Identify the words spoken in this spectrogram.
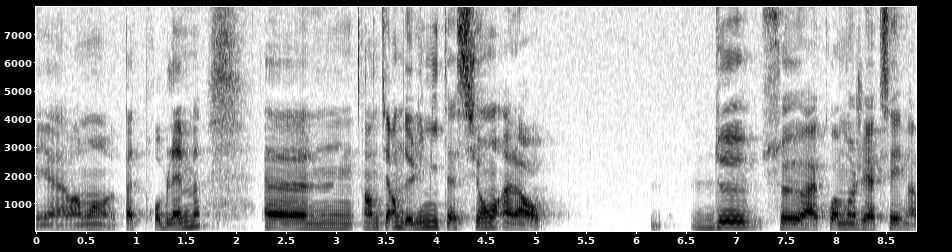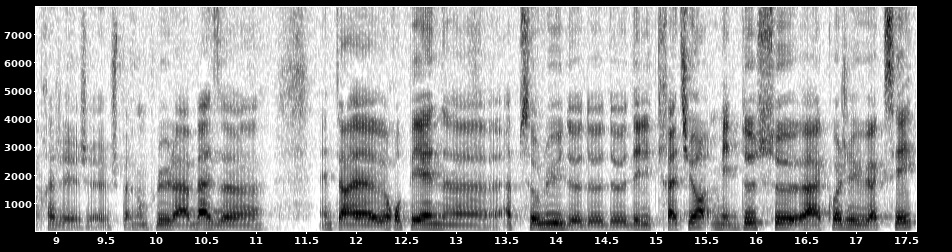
il n'y a vraiment pas de problème. Euh, en termes de limitation, alors de ce à quoi moi j'ai accès, après je ne suis pas non plus la base euh, européenne euh, absolue de, d'élite créature, mais de ce à quoi j'ai eu accès,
